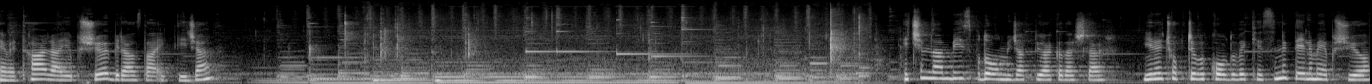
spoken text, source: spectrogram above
Evet hala yapışıyor. Biraz daha ekleyeceğim. İçimden bir his bu da olmayacak diyor arkadaşlar. Yine çok cıvık oldu ve kesinlikle elime yapışıyor.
